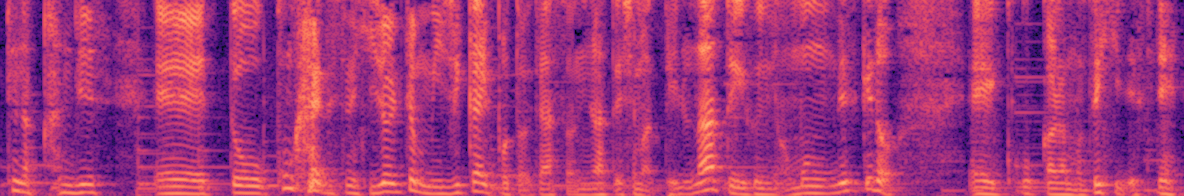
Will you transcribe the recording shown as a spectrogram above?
ってな感じです。えー、っと、今回はですね、非常に短いポッドキャストになってしまっているなというふうに思うんですけど、えー、ここからもぜひですね、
